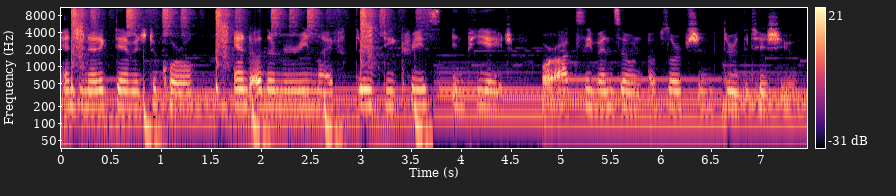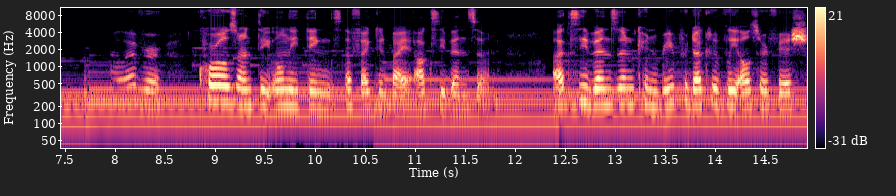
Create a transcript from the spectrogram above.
and genetic damage to coral and other marine life through decrease in pH or oxybenzone absorption through the tissue. However, corals aren't the only things affected by oxybenzone. Oxybenzone can reproductively alter fish,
